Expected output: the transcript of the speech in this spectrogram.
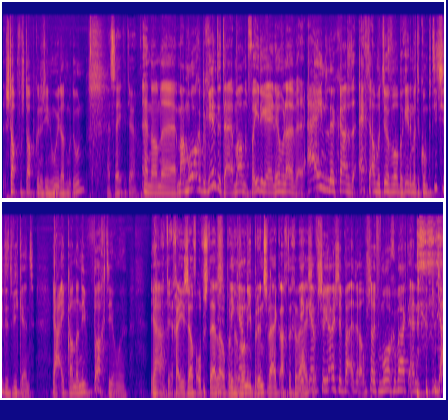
stap voor stap kunnen zien hoe je dat moet doen. Uitstekend, ja. En dan, eh, maar morgen begint het, hè, man. Voor iedereen heel veel. Eindelijk gaat het echte amateurvoetbal beginnen met de competitie dit weekend. Ja, ik kan er niet wachten, jongen. Ja. Ga je jezelf opstellen op een heb- Ronnie Brunswijk-achtige wijze? Ik heb zojuist de, opstelling van morgen gemaakt en ja,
